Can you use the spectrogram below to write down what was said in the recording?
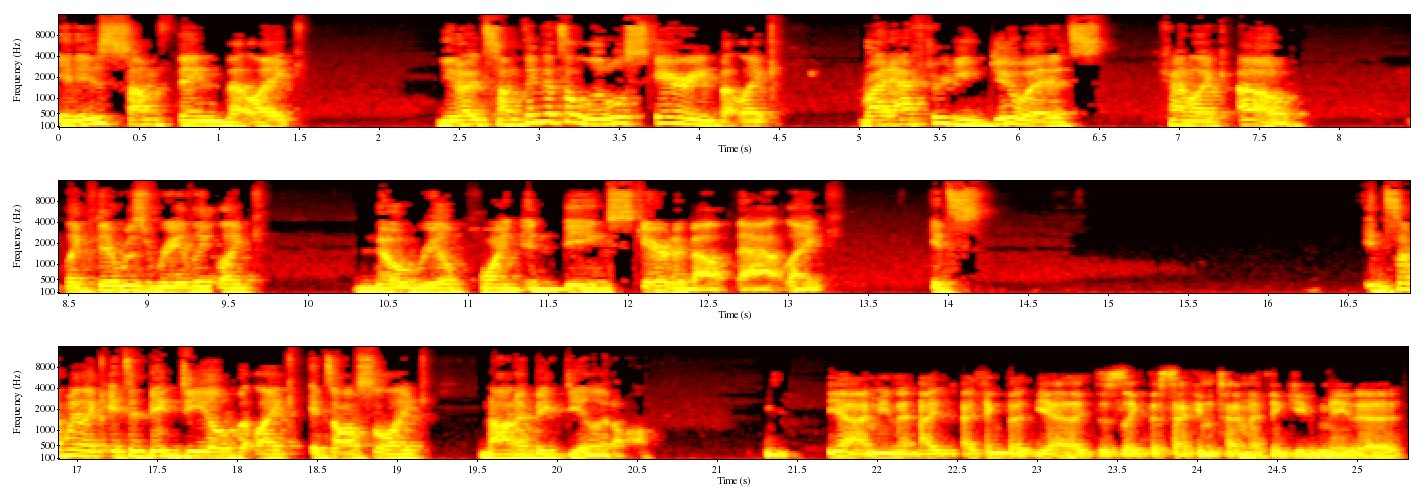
it is something that like you know, it's something that's a little scary, but like right after you do it, it's kind of like, oh, like there was really like no real point in being scared about that. Like it's in some way like it's a big deal, but like it's also like not a big deal at all. Yeah, I mean, I, I think that yeah, like, this is like the second time I think you've made a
